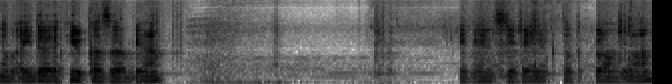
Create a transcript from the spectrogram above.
Dobra, idę chwilkę zrobię. Mniej więcej wiem jak to wygląda.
